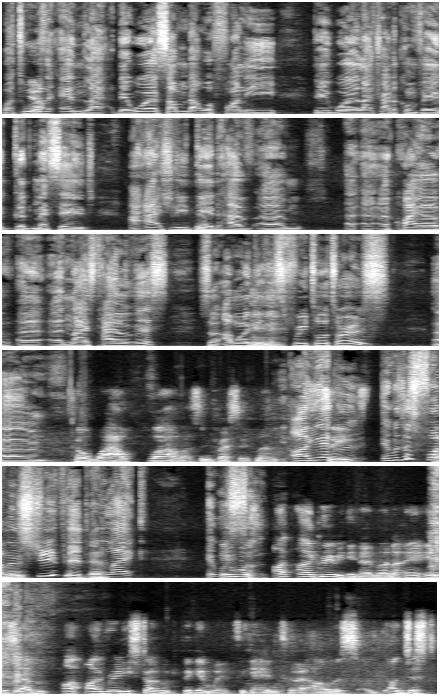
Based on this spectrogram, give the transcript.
but towards Yeah. the end, like there were some that were funny. They were like trying to convey a good message. I actually did have um a, a, a quite a, a, a nice time of this. So I'm gonna give this three Totoros. Um, Oh wow, wow, that's impressive, man. oh yeah, See, it, was just fun Mhm. and stupid and like it was. It was. so- I, I agree with you there, man. It is. Um, I, I really struggled to begin with to get into it. I was. I just.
